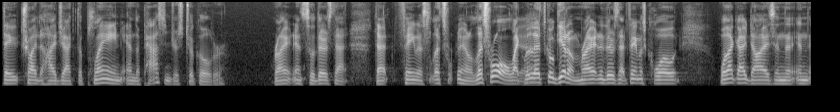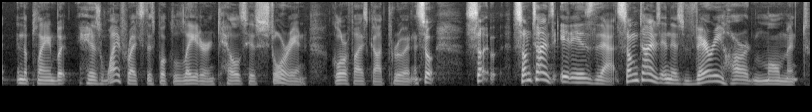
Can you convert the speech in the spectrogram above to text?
they tried to hijack the plane, and the passengers took over, right, and so there's that that famous let's you know let's roll like Yeah. let's go get them, right, and there's that famous quote. Well, that guy dies in the, in the in the plane, but his wife writes this book later and tells his story and glorifies God through it. And so, so sometimes it is that. Sometimes in this very hard moment,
